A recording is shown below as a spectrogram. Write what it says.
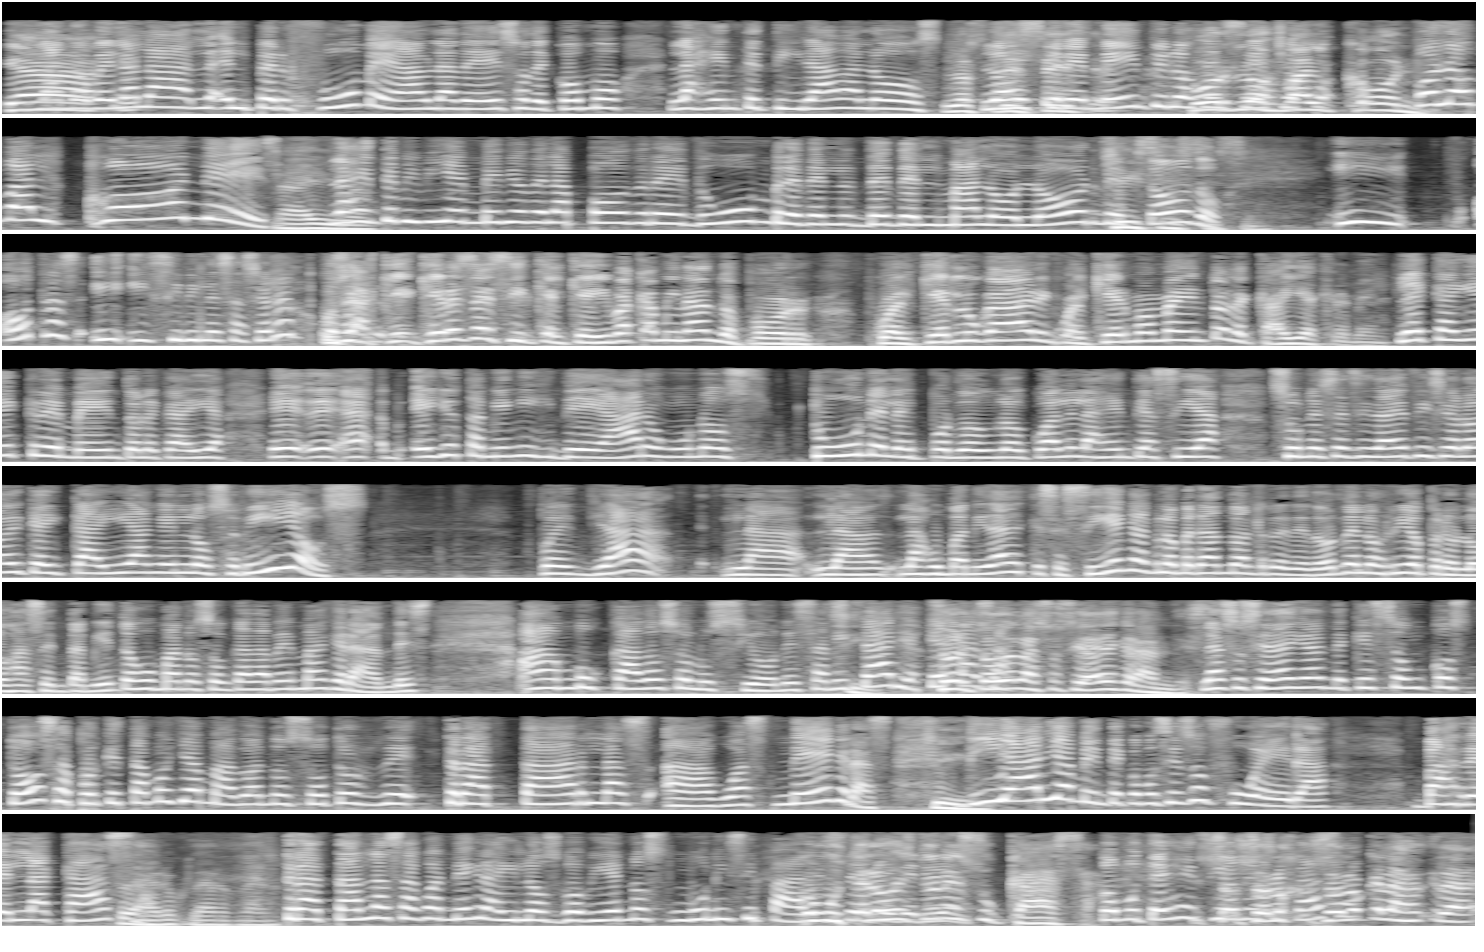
La novela, el perfume habla de eso, de cómo la gente tiraba los, los, excrementos y los por los balcones. Por, los balcones. la gente vivía en medio de la podredumbre, del, del mal olor, de todo. Y otras y, civilizaciones. O sea, ¿quieres decir que el que iba caminando por cualquier lugar, en cualquier momento, le caía excremento? Le caía excremento, le caía. Eh, eh, ellos también idearon unos túneles por los cuales la gente hacía sus necesidades fisiológicas y caían en los ríos. Pues ya las humanidades que se siguen aglomerando alrededor de los ríos, pero los asentamientos humanos son cada vez más grandes, han buscado soluciones sanitarias. Sobre todo las sociedades grandes. Las sociedades grandes que son costosas porque estamos llamados a nosotros de tratar las aguas negras diariamente como si eso fuera barrer la casa, claro, claro, claro. tratar las aguas negras y los gobiernos municipales. Como usted lo gestiona en su casa. Como usted gestiona solo, en su casa. Solo que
